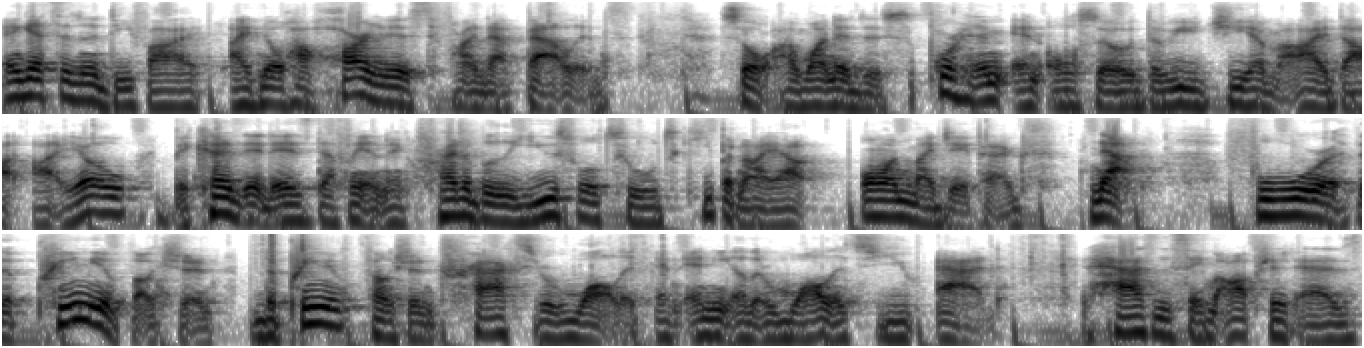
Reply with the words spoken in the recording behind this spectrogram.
and gets into DeFi, I know how hard it is to find that balance. So I wanted to support him and also WGMI.io because it is definitely an incredibly useful tool to keep an eye out on my JPEGs. Now, for the premium function, the premium function tracks your wallet and any other wallets you add. It has the same option as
